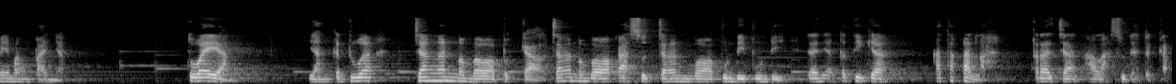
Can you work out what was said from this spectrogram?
memang banyak. Tuayan. Yang kedua, jangan membawa bekal, jangan membawa kasut, jangan membawa pundi-pundi. Dan yang ketiga, katakanlah kerajaan Allah sudah dekat.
